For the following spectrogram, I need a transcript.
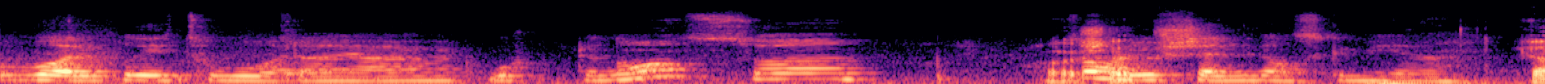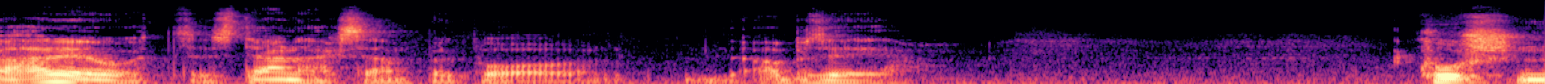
Og bare på de to åra jeg har vært borte nå, så, så har det jo skjedd ganske mye. Ja, her er jo et stjerneeksempel på si, hvordan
